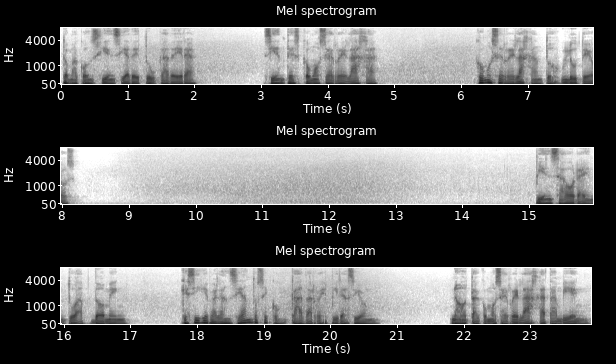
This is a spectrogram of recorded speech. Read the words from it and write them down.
Toma conciencia de tu cadera Sientes cómo se relaja, cómo se relajan tus glúteos. Piensa ahora en tu abdomen que sigue balanceándose con cada respiración. Nota cómo se relaja también.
